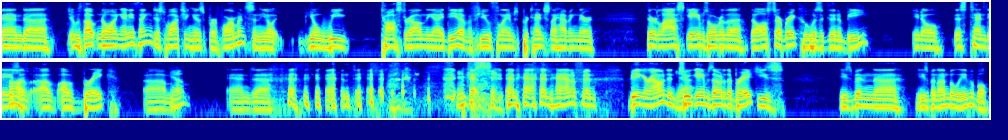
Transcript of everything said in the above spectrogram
and uh, without knowing anything, just watching his performance, and you know, you know, we tossed around the idea of a few Flames potentially having their their last games over the the All Star break. Who was it going to be? You know, this ten days Huh. of, of of break. Um, Yep, and uh, and interesting. and and Hanifin being around in two games out of the break, he's he's been uh, he's been unbelievable,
